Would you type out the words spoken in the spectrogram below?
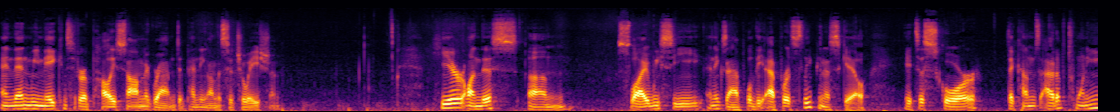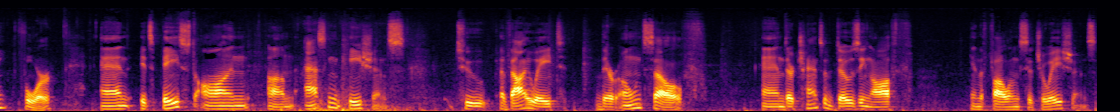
And then we may consider a polysomnogram depending on the situation. Here on this um, slide, we see an example of the Epworth Sleepiness Scale. It's a score that comes out of 24, and it's based on um, asking patients to evaluate their own self and their chance of dozing off in the following situations.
